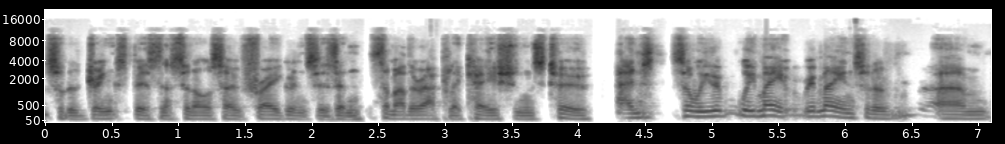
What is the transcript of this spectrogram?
sort of drinks business and also fragrances and some other applications too. And so we we may remain sort of um,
